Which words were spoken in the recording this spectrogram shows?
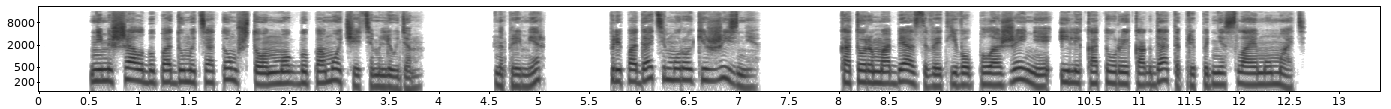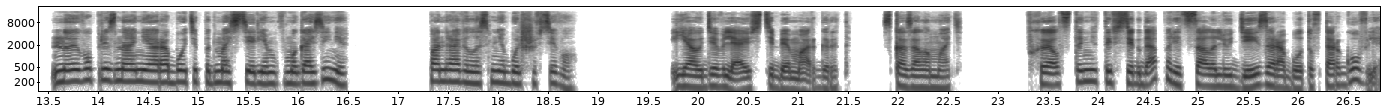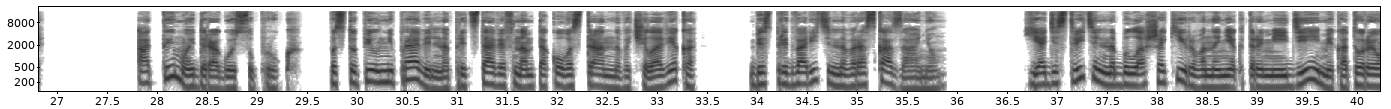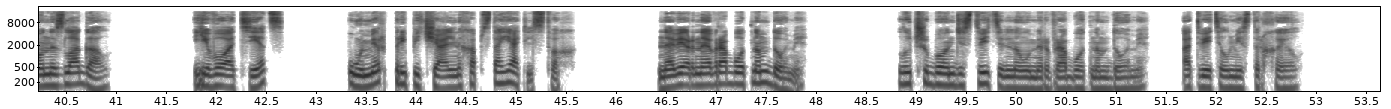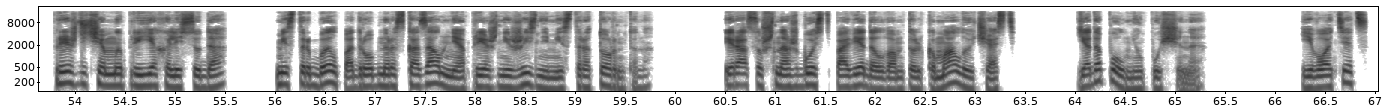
не мешало бы подумать о том, что он мог бы помочь этим людям. Например, преподать им уроки жизни, которым обязывает его положение или которые когда-то преподнесла ему мать. Но его признание о работе под мастерьем в магазине понравилось мне больше всего. «Я удивляюсь тебе, Маргарет», — сказала мать. «В Хелстоне ты всегда порицала людей за работу в торговле. А ты, мой дорогой супруг, поступил неправильно, представив нам такого странного человека без предварительного рассказа о нем. Я действительно была шокирована некоторыми идеями, которые он излагал. Его отец умер при печальных обстоятельствах. Наверное, в работном доме. «Лучше бы он действительно умер в работном доме», — ответил мистер Хейл. «Прежде чем мы приехали сюда, мистер Белл подробно рассказал мне о прежней жизни мистера Торнтона. И раз уж наш гость поведал вам только малую часть, я дополню упущенное. Его отец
